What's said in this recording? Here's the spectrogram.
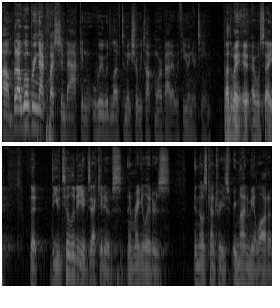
um, but I will bring that question back, and we would love to make sure we talk more about it with you and your team. By the way, I I will say that the utility executives and regulators in those countries reminded me a lot of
